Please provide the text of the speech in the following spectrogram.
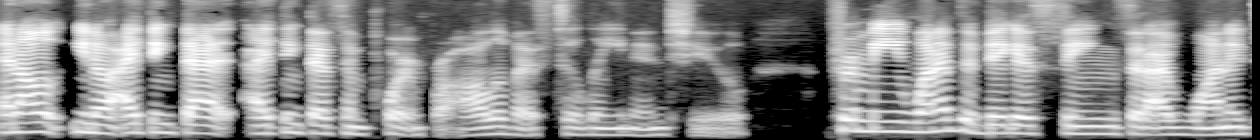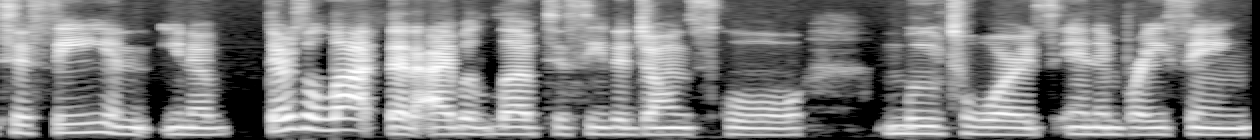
And I'll, you know, I think that I think that's important for all of us to lean into. For me, one of the biggest things that I wanted to see, and you know, there's a lot that I would love to see the Jones School move towards in embracing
